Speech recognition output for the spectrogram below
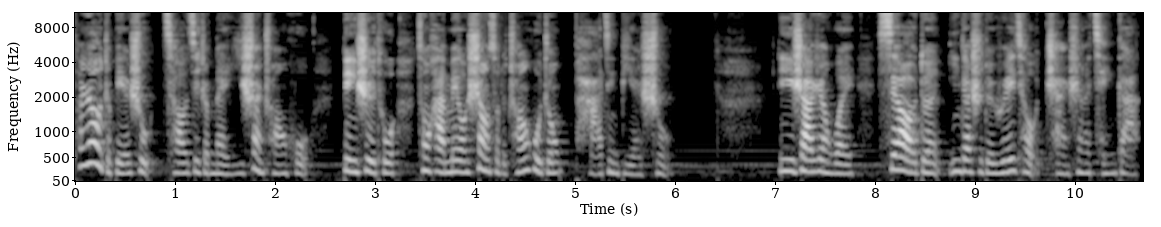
他绕着别墅敲击着每一扇窗户，并试图从还没有上锁的窗户中爬进别墅。丽莎认为希尔顿应该是对 Rachel 产生了情感，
